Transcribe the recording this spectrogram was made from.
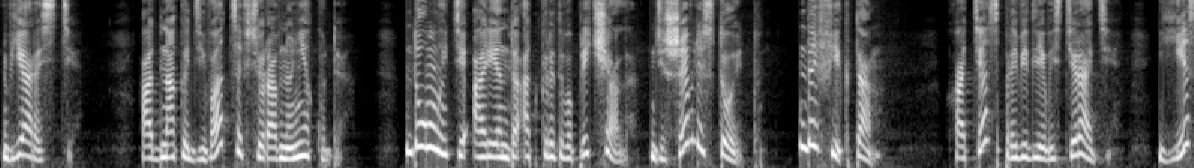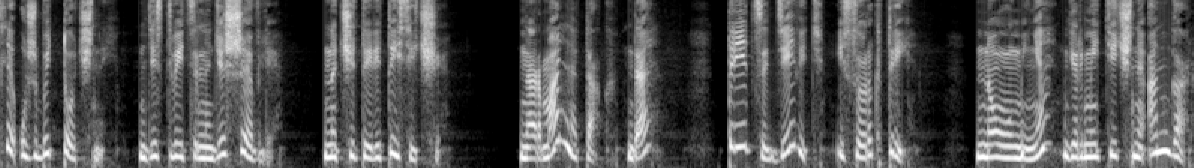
в ярости. Однако деваться все равно некуда. Думаете, аренда открытого причала дешевле стоит? Да фиг там. Хотя, справедливости ради, если уж быть точной, действительно дешевле. На 4 тысячи. Нормально так, да? 39 и 43. Но у меня герметичный ангар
